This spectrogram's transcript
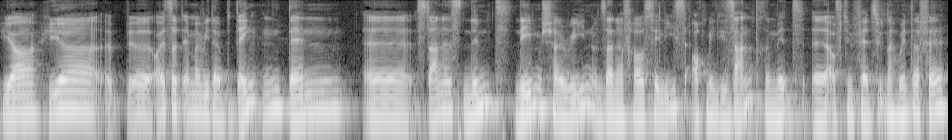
ja, hier äh, äußert immer wieder Bedenken, denn äh, Stannis nimmt neben Shireen und seiner Frau Celise auch Melisandre mit äh, auf den Feldzug nach Winterfell.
